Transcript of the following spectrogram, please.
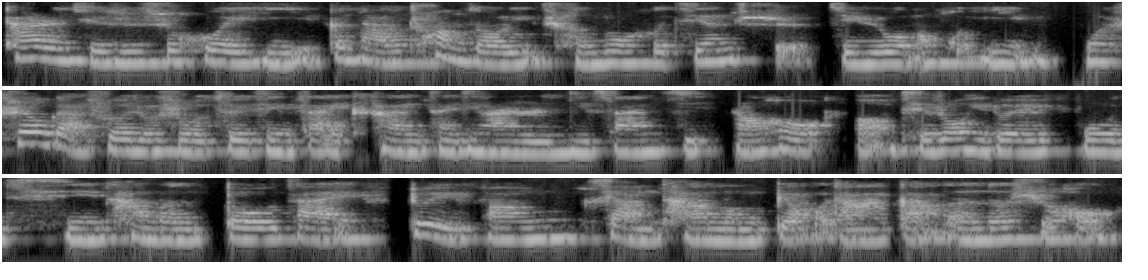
他人其实是会以更大的创造。承诺和坚持给予我们回应。我深有感触的就是我最近在看《再见爱人》第三季，然后呃，其中一对夫妻他们都在对方向他们表达感恩的时候。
